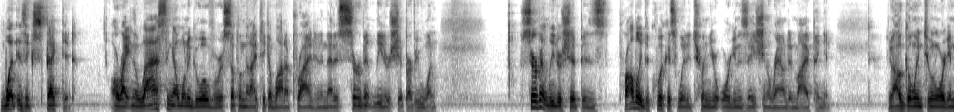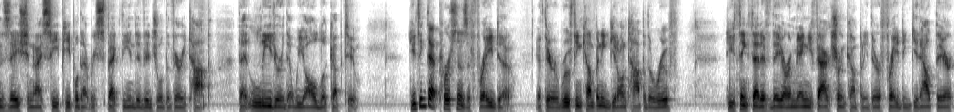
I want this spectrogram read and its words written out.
what is expected. All right, and the last thing I want to go over is something that I take a lot of pride in, and that is servant leadership, everyone. Servant leadership is probably the quickest way to turn your organization around, in my opinion. You know, I'll go into an organization and I see people that respect the individual at the very top, that leader that we all look up to. Do you think that person is afraid to, if they're a roofing company, get on top of the roof? Do you think that if they are a manufacturing company, they're afraid to get out there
